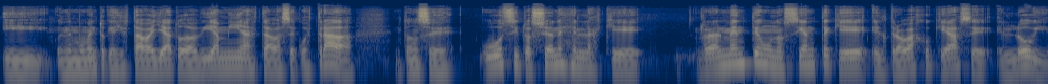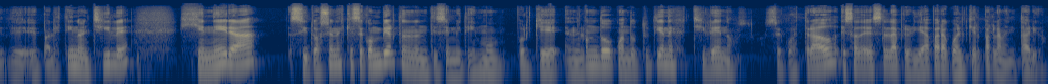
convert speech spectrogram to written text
y en el momento que yo estaba allá todavía Mía estaba secuestrada. Entonces hubo situaciones en las que realmente uno siente que el trabajo que hace el lobby de, palestino en Chile genera situaciones que se convierten en antisemitismo, porque en el fondo cuando tú tienes chilenos secuestrados, esa debe ser la prioridad para cualquier parlamentario,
